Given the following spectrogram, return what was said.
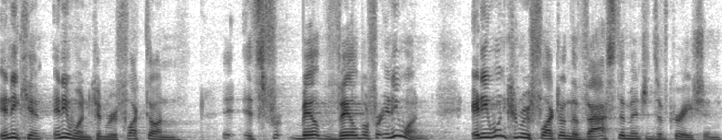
any can, anyone can reflect on it's for, available for anyone. Anyone can reflect on the vast dimensions of creation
